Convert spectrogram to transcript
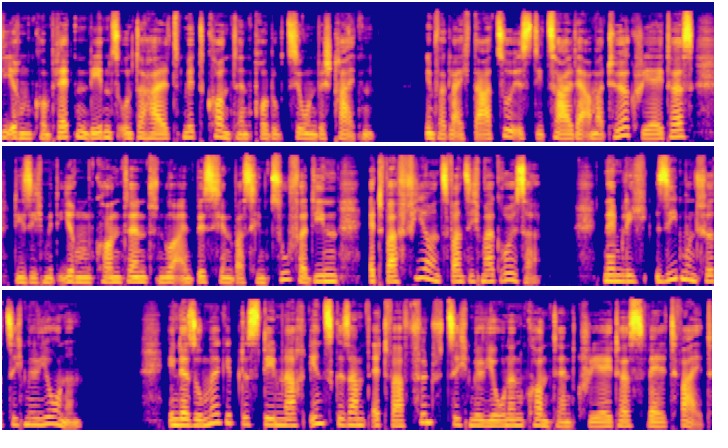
die ihren kompletten Lebensunterhalt mit Contentproduktion bestreiten. Im Vergleich dazu ist die Zahl der Amateur-Creators, die sich mit ihrem Content nur ein bisschen was hinzuverdienen, etwa 24 mal größer, nämlich 47 Millionen. In der Summe gibt es demnach insgesamt etwa 50 Millionen Content Creators weltweit,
